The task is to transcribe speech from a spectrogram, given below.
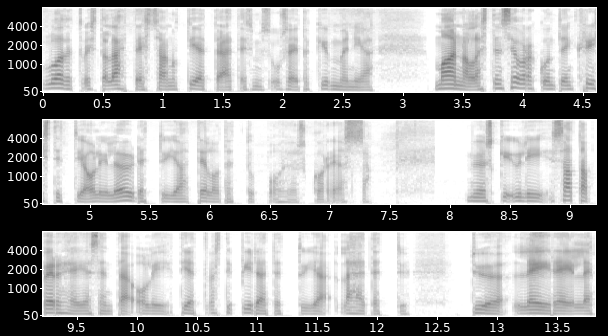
luotettavista lähteistä saanut tietää, että esimerkiksi useita kymmeniä maanalaisten seurakuntien kristittyjä oli löydetty ja telotettu Pohjois-Koreassa. Myöskin yli sata perheenjäsentä oli tiettävästi pidätetty ja lähetetty työleireille.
